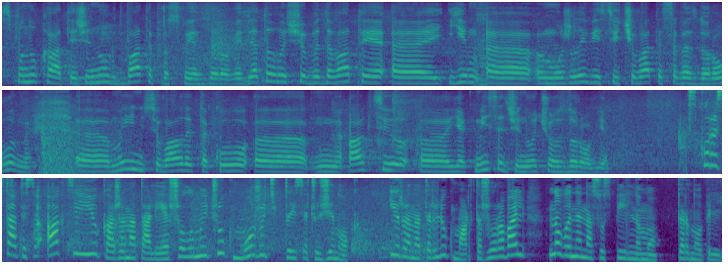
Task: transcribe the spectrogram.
спонукати жінок дбати про своє здоров'я, для того, щоб давати е, їм е, можливість відчувати себе здоровими, ми ініціювали таку акцію як місяць жіночого здоров'я. Скористатися акцією, каже Наталія Шоломийчук, можуть тисячу жінок. Ірина Терлюк, Марта Журавель. Новини на Суспільному. Тернопіль.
